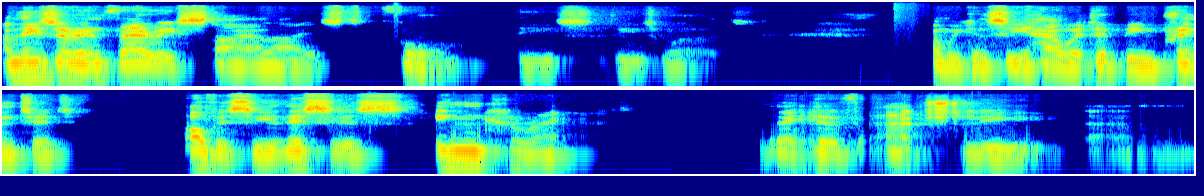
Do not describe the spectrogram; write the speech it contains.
And these are in very stylized form, these, these words and we can see how it had been printed. Obviously, this is incorrect. They have actually um,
